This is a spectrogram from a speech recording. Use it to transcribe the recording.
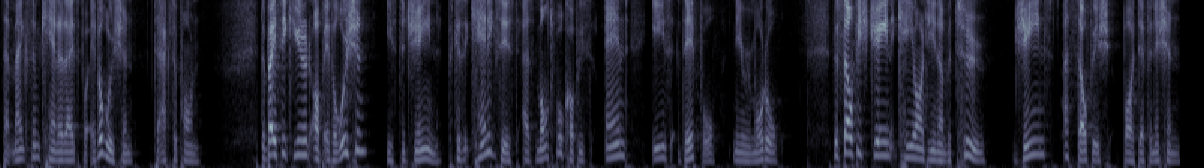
that makes them candidates for evolution to act upon. The basic unit of evolution is the gene because it can exist as multiple copies and is therefore near immortal. The selfish gene key idea number two genes are selfish by definition.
